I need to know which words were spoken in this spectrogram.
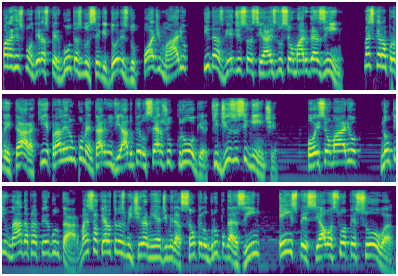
para responder as perguntas dos seguidores do Pod Mário e das redes sociais do seu Mário Gazin. Mas quero aproveitar aqui para ler um comentário enviado pelo Sérgio Kruger, que diz o seguinte: Oi, seu Mário, não tenho nada para perguntar, mas só quero transmitir a minha admiração pelo Grupo Gazin, em especial a sua pessoa.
